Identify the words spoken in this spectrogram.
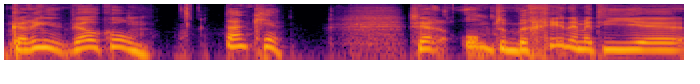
Karin, welkom. Dank je. Zeg, om te beginnen met die uh,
